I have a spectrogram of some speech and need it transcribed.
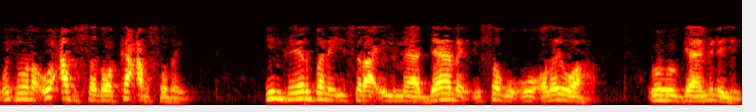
wuxuuna u cabsadoo ka cabsaday in reer bani israa'iil maadaama isagu uu oday u ahaa oo hogaaminayey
